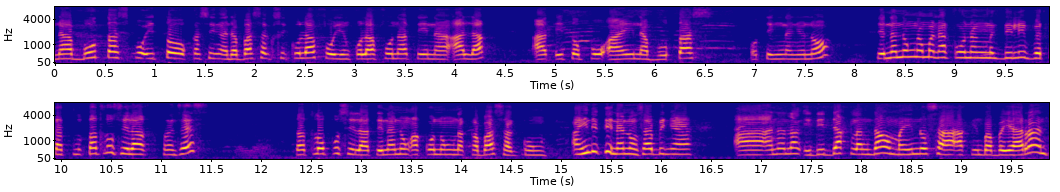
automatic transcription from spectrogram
Nabutas po ito kasi nga nabasag si kulafo, yung kulafo natin na alak at ito po ay nabutas. O tingnan nyo no? Tinanong naman ako nang nag-deliver, tatlo, tatlo sila, Frances? Tatlo po sila. Tinanong ako nung nakabasag kung, ah hindi tinanong, sabi niya, ah ano lang, ididak lang daw, mahino sa aking babayaran.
